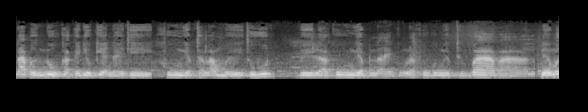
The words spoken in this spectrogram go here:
đáp ứng đủ các cái điều kiện đấy thì khu công nghiệp thăng long mới thu hút. Vì là khu công nghiệp này cũng là khu công nghiệp thứ ba và nếu mà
